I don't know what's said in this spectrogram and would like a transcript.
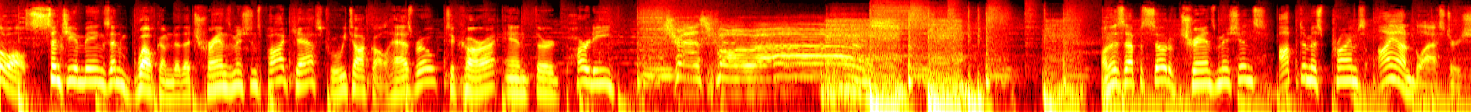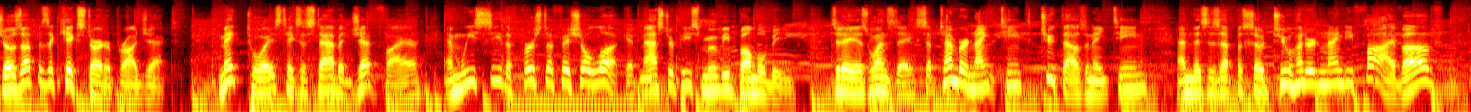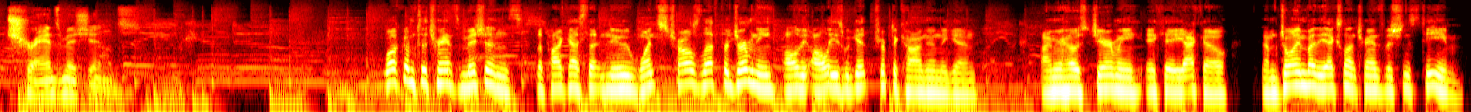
Hello, all sentient beings, and welcome to the Transmissions Podcast, where we talk all Hasbro, Takara, and third party. Transformers! On this episode of Transmissions, Optimus Prime's Ion Blaster shows up as a Kickstarter project. Make Toys takes a stab at Jetfire, and we see the first official look at masterpiece movie Bumblebee. Today is Wednesday, September 19th, 2018, and this is episode 295 of Transmissions. Welcome to Transmissions, the podcast that knew once Charles left for Germany, all the Ollies would get Trypticon in again. I'm your host, Jeremy, aka Yakko, and I'm joined by the excellent Transmissions team.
